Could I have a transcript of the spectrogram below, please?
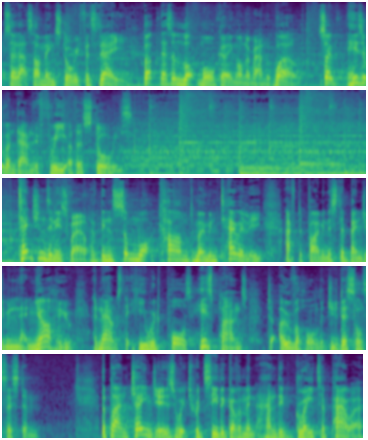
so that's our main story for today, but there's a lot more going on around the world. So here's a rundown of three other stories. Tensions in Israel have been somewhat calmed momentarily after Prime Minister Benjamin Netanyahu announced that he would pause his plans to overhaul the judicial system. The plan changes, which would see the government handed greater power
